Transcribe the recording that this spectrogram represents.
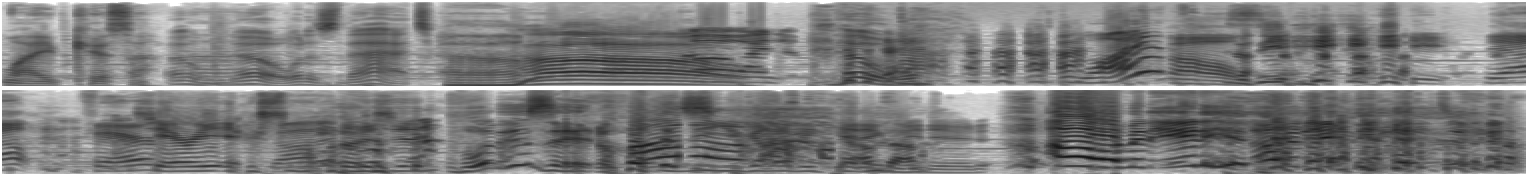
my cursor. Oh no! What is that? Huh? oh, Oh. I know. No. What? Oh. Z. yeah. Fair. Cherry explosion. what is it? What is Z, you gotta be kidding me, dude. Oh, I'm an idiot! I'm an idiot!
